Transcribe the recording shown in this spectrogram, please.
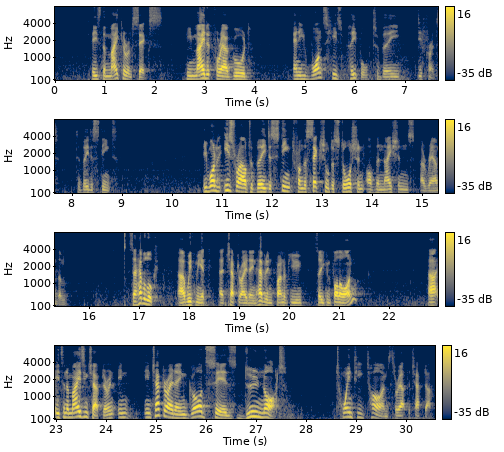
He's the maker of sex. He made it for our good. And He wants His people to be different, to be distinct. He wanted Israel to be distinct from the sexual distortion of the nations around them. So have a look uh, with me at, at, chapter 18. Have it in front of you so you can follow on. Uh, it's an amazing chapter. And in, in chapter 18, God says, Do not 20 times throughout the chapter.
